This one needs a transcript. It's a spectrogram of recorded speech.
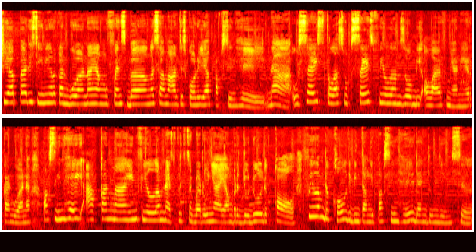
Siapa di sini rekan Buana yang fans banget sama artis Korea Park Shin Hye? Nah, usai setelah sukses film Zombie Alive-nya nih rekan Buana, Park Shin Hye akan main film Netflix terbarunya yang berjudul The Call. Film The Call dibintangi Park Shin Hye dan Jung Jin Se.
